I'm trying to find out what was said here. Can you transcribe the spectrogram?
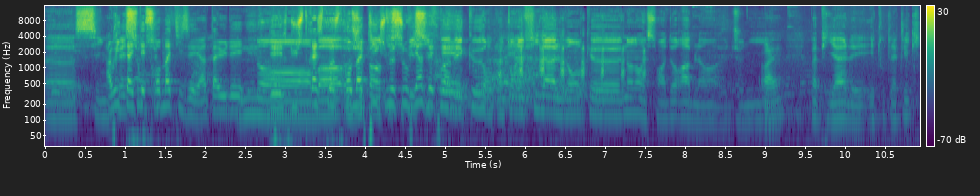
Euh, une Ah oui, t'as été traumatisé, hein, t'as eu des, Non, des- du stress bah, post-traumatique, je me souviens, six fois avec eux en comptant les finales, donc euh, non, non, ils sont adorables, hein, Johnny, Ouais. euh, Papillal et, et toute la clique.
